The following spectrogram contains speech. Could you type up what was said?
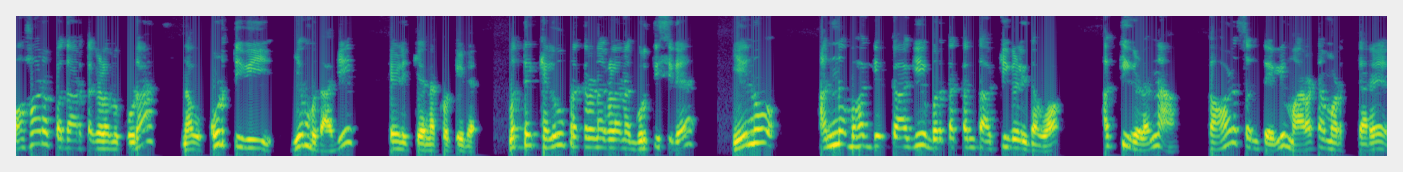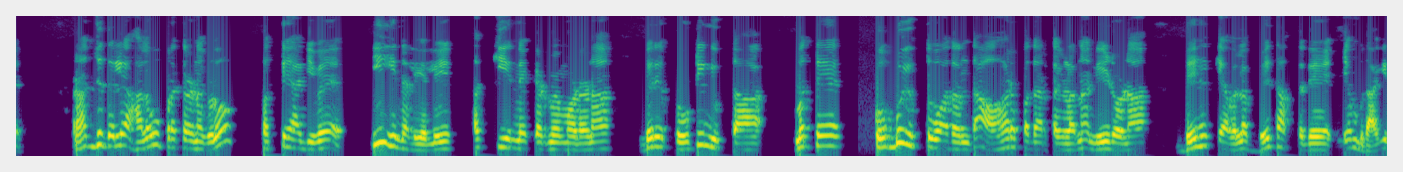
ಆಹಾರ ಪದಾರ್ಥಗಳನ್ನು ಕೂಡ ನಾವು ಕೊಡ್ತೀವಿ ಎಂಬುದಾಗಿ ಹೇಳಿಕೆಯನ್ನ ಕೊಟ್ಟಿದೆ. ಮತ್ತೆ ಕೆಲವು ಪ್ರಕರಣಗಳನ್ನ ಗುರುತಿಸಿದೆ, ಏನು ಅನ್ನಭಾಗ್ಯಕ್ಕಾಗಿ ಬರ್ತಕ್ಕಂತ ಅಕ್ಕಿಗಳಿದಾವ, ಅಕ್ಕಿಗಳನ್ನ ಕಾಳು ಸಂತೆಯಲ್ಲಿ ಮಾರಾಟ ಮಾಡುತ್ತಿದ್ದಾರೆ ರಾಜ್ಯದಲ್ಲಿ ಹಲವು ಪ್ರಕರಣಗಳು ಪತ್ತೆಯಾಗಿವೆ. ಈ ಹಿನ್ನೆಲೆಯಲ್ಲಿ ಅಕ್ಕಿಯನ್ನೇ ಕಡಿಮೆ ಮಾಡೋಣ, ಬೇರೆ ಪ್ರೋಟೀನ್ ಯುಕ್ತ ಮತ್ತೆ ಕೊಬ್ಬು ಯುಕ್ತವಾದಂತ ಆಹಾರ ಪದಾರ್ಥಗಳನ್ನ ನೀಡೋಣ, ದೇಹಕ್ಕೆ ಅವೆಲ್ಲ ಬೇಕಾಗ್ತದೆ ಎಂಬುದಾಗಿ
